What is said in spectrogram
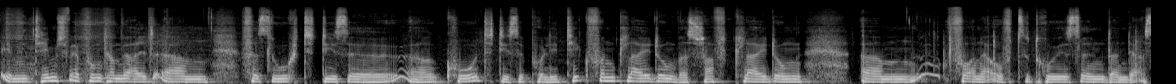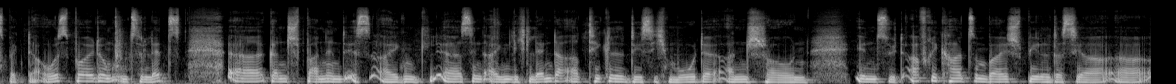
Im Themenschwerpunkt haben wir halt ähm, versucht, diese äh, Code, diese Politik von Kleidung, was schafft Kleidung, ähm, vorne aufzudröseln, dann der Aspekt der Ausbeutung und zuletzt äh, ganz spannend ist eigentlich, äh, sind eigentlich Länderartikel, die sich Mode anschauen. In Südafrika zum Beispiel, das ja äh,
